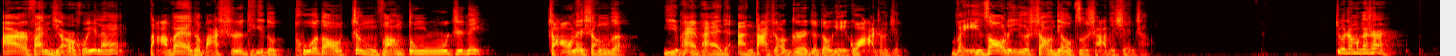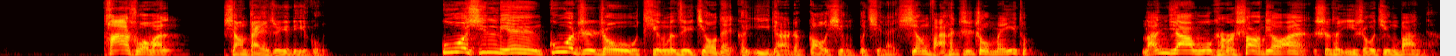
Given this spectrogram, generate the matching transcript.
二反脚回来，打外头把尸体都拖到正房东屋之内，找来绳子，一排排的按大小个就都给挂上去了，伪造了一个上吊自杀的现场。就这么个事儿。他说完，想戴罪立功。郭新莲、郭知州听了这交代，可一点都高兴不起来，相反还直皱眉头。南家五口上吊案是他一手经办的，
